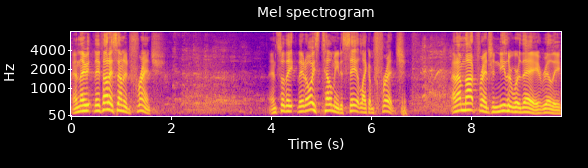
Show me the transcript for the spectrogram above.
and they, they thought I sounded French. And so they, they'd always tell me to say it like I'm French. And I'm not French, and neither were they, really.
